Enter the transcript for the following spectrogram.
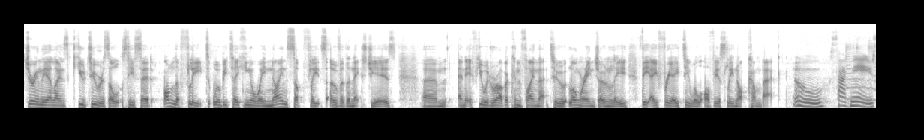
During the airline's Q2 results, he said, On the fleet, we'll be taking away nine subfleets over the next years. Um, and if you would rather confine that to long range only, the A380 will obviously not come back. Oh, sad news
